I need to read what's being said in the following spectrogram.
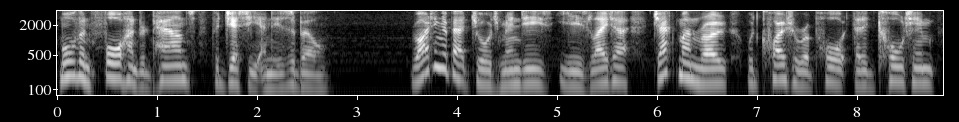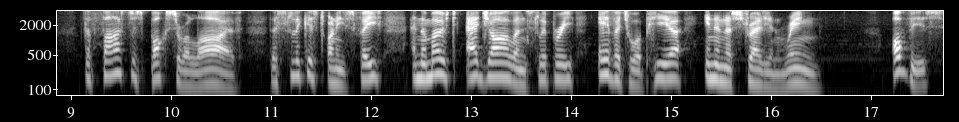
more than £400 for Jessie and Isabel. Writing about George Mendies years later, Jack Munro would quote a report that had called him the fastest boxer alive, the slickest on his feet, and the most agile and slippery ever to appear in an Australian ring. Of this,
